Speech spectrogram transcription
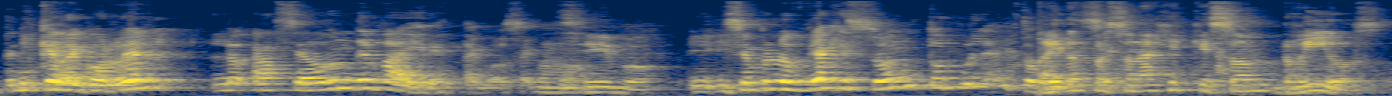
tenéis que recorrer lo- hacia dónde va a ir esta cosa. Como... Sí, po. Y, y siempre los viajes son turbulentos. Hay dos Sí. personajes que son ríos.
